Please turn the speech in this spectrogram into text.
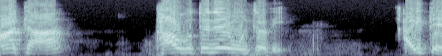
మాట తాగుతూనే ఉంటుంది. అయితే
